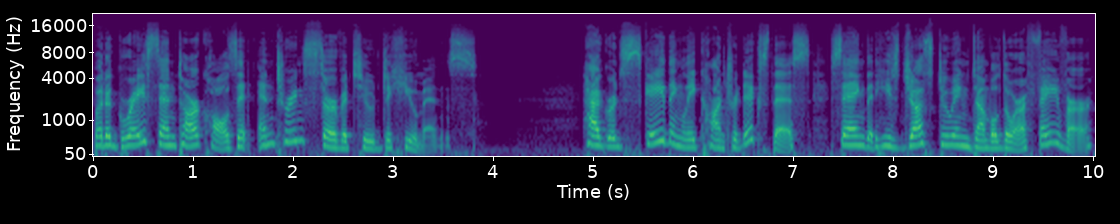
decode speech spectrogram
but a gray centaur calls it entering servitude to humans. Hagrid scathingly contradicts this, saying that he's just doing Dumbledore a favor,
